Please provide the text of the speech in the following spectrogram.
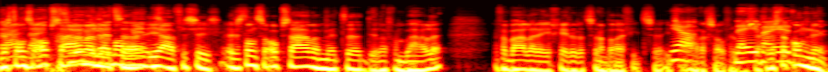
daar stond ze op samen met... eh, ja, precies. En daar stond ze op samen met eh Dylan van Balen. En Van Balen reageerde dat ze dan wel even iets, iets Ja. aardigs over hem Nee, zeggen. maar Dus dat komt nu.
